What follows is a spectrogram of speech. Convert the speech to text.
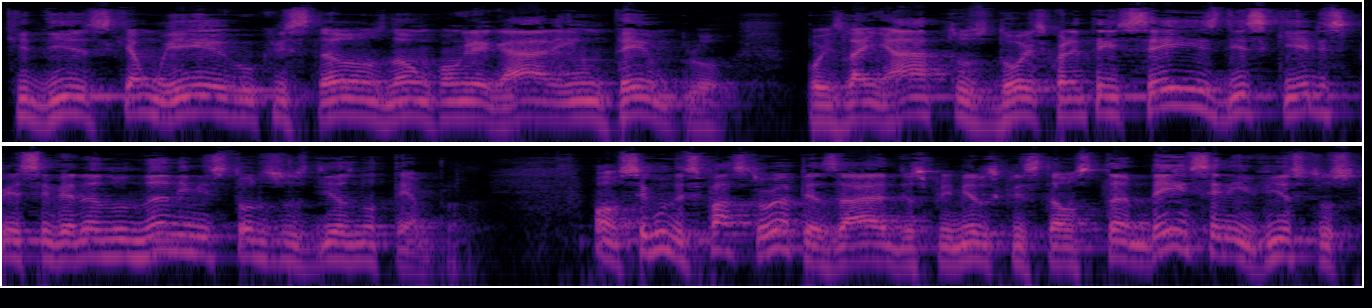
que diz que é um erro cristãos não congregarem em um templo, pois lá em Atos 2,46 diz que eles perseverando unânimes todos os dias no templo. Bom, segundo esse pastor, apesar de os primeiros cristãos também serem vistos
